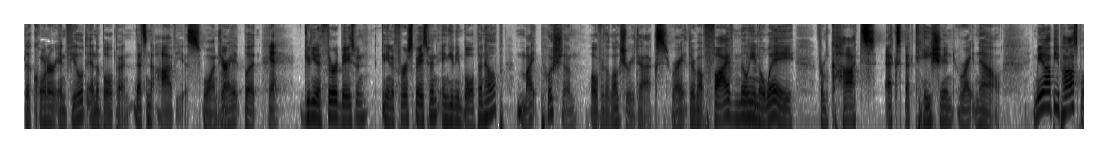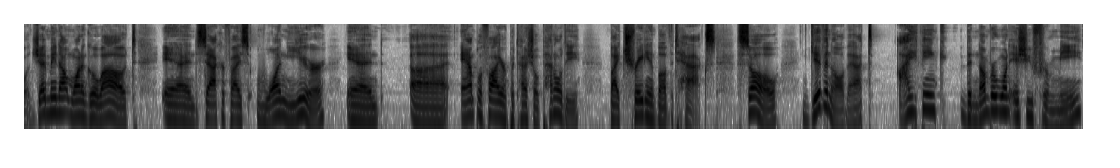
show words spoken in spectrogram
the corner infield and the bullpen. That's an obvious one, Sure. right? But Yeah. getting a third baseman, getting a first baseman, and getting bullpen help might push them over the luxury tax, right? They're about five million mm-hmm. away from Cot's expectation right now. It may not be possible. Jed may not want to go out and sacrifice one year and uh, amplify your potential penalty by trading above the tax. So, given all that, I think the number one issue for me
